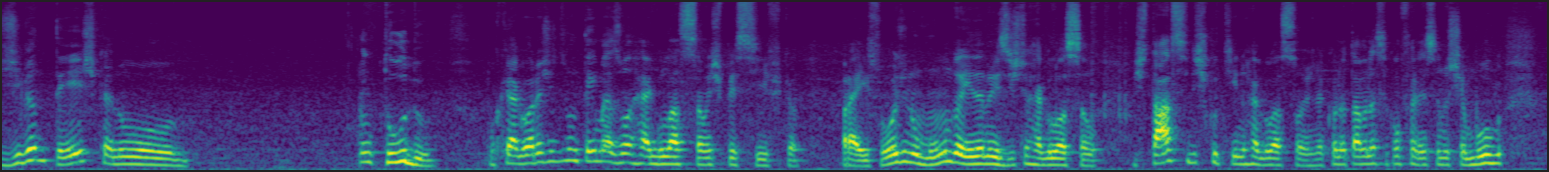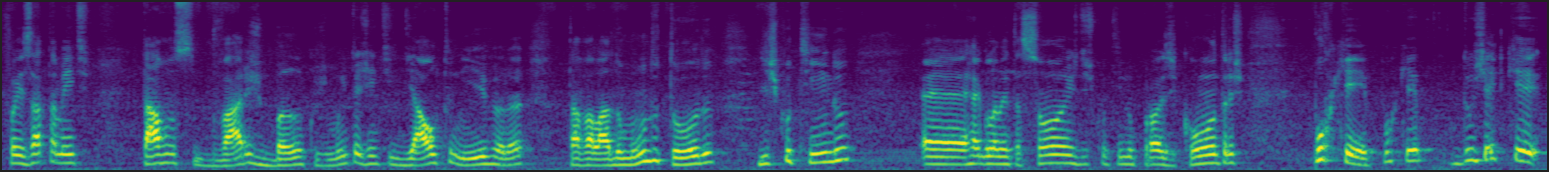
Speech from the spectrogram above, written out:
gigantesca no em tudo. Porque agora a gente não tem mais uma regulação específica para isso. Hoje no mundo ainda não existe regulação. Está se discutindo regulações. Né? Quando eu estava nessa conferência no Luxemburgo, foi exatamente. Estavam vários bancos, muita gente de alto nível, né? Estava lá do mundo todo discutindo é, regulamentações, discutindo prós e contras. Por quê? Porque do jeito que,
